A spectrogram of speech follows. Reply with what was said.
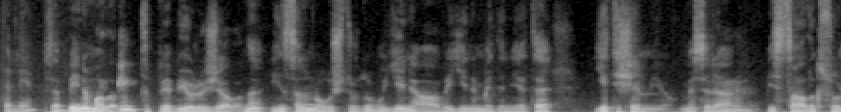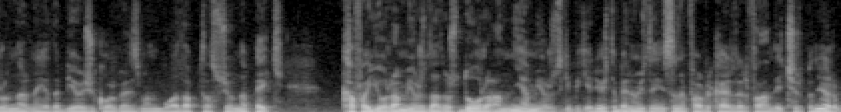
Tabii. Mesela benim alanım tıp ve biyoloji alanı insanın oluşturduğu bu yeni ağ ve yeni medeniyete yetişemiyor. Mesela biz sağlık sorunlarına ya da biyolojik organizmanın bu adaptasyonuna pek kafa yoramıyoruz. Daha doğrusu doğru anlayamıyoruz gibi geliyor. İşte ben o yüzden insanın fabrika ayarları falan diye çırpınıyorum.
